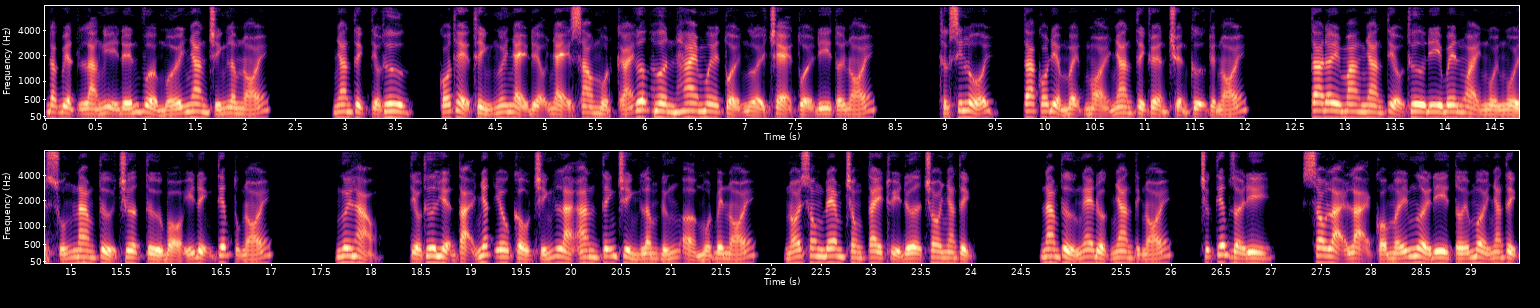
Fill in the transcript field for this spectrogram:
đặc biệt là nghĩ đến vừa mới nhan chính lâm nói. Nhan tịch tiểu thư, có thể thỉnh ngươi nhảy điệu nhảy sao một cái ước hơn 20 tuổi người trẻ tuổi đi tới nói. Thực xin lỗi, ta có điểm mệt mỏi nhan tịch tuyển chuyển cự tuyệt nói. Ta đây mang nhan tiểu thư đi bên ngoài ngồi ngồi xuống nam tử chưa từ bỏ ý định tiếp tục nói. Ngươi hảo, tiểu thư hiện tại nhất yêu cầu chính là an tĩnh trình lâm đứng ở một bên nói, nói xong đem trong tay thủy đưa cho nhan tịch. Nam tử nghe được nhan tịch nói, trực tiếp rời đi, sau lại lại có mấy người đi tới mời nhan tịch,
